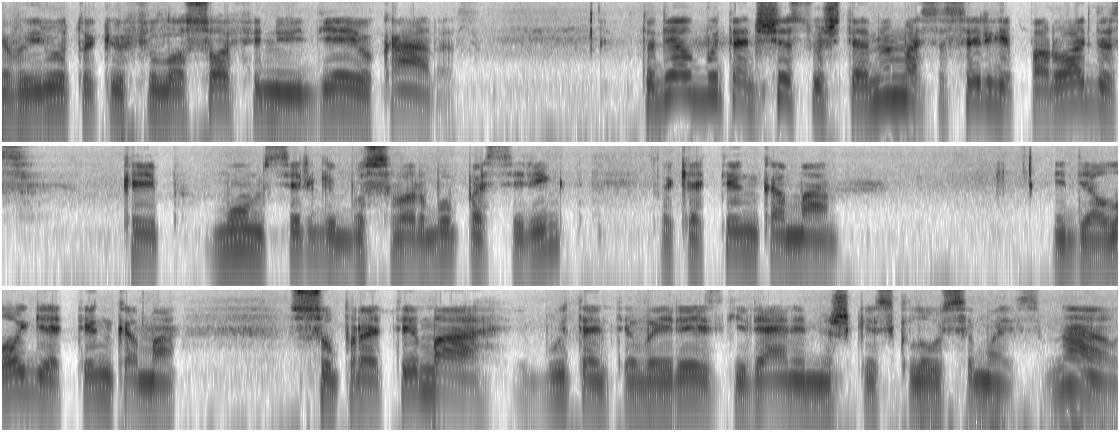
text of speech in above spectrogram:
įvairių tokių filosofinių idėjų karas. Todėl būtent šis užtemimas jis irgi parodys, kaip mums irgi bus svarbu pasirinkti tokią tinkamą ideologiją, tinkamą supratimą būtent įvairiais gyvenimiškais klausimais. Na,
